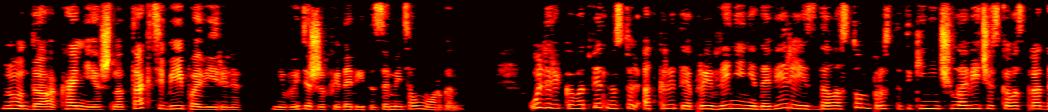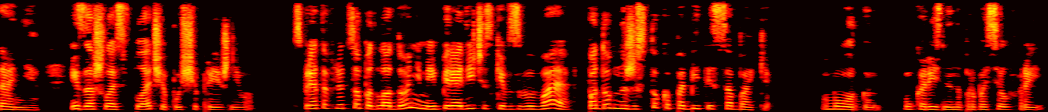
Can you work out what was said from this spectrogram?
Ну да, конечно, так тебе и поверили. Не выдержав, ядовито заметил Морган. Ульрика в ответ на столь открытое проявление недоверия издала стон просто-таки нечеловеческого страдания и зашлась в плаче пуще прежнего. Спрятав лицо под ладонями и периодически взвывая, подобно жестоко побитой собаке. «Морган», — укоризненно пробасил Фрей.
